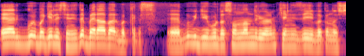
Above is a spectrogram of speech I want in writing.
Eğer gruba gelirseniz de beraber bakarız. E, bu videoyu burada sonlandırıyorum. Kendinize iyi bakın. Hoşçakalın.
